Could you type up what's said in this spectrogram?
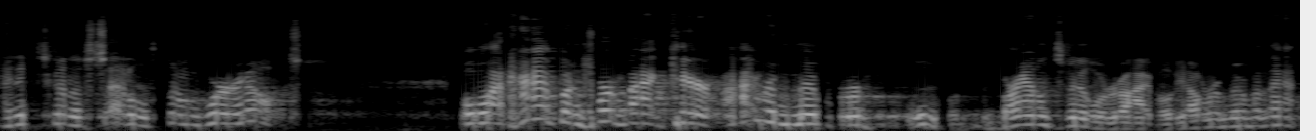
And it's going to settle somewhere else. But what happens, we're back here. I remember ooh, the Brownsville revival. Y'all remember that?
